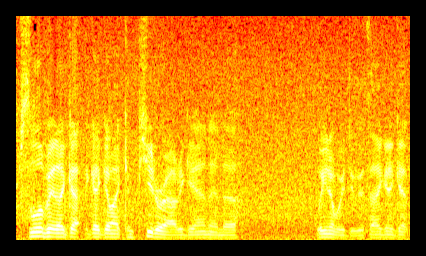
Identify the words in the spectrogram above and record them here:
Just a little bit, I, got, I gotta get my computer out again and uh, well you know what we do with that. I gotta get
